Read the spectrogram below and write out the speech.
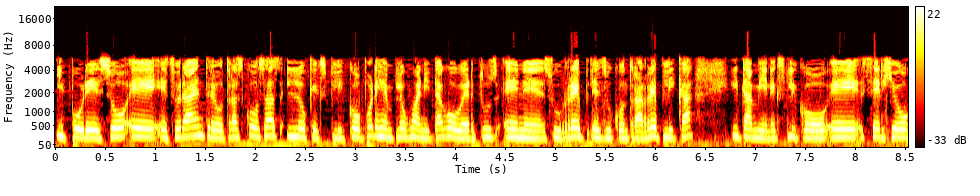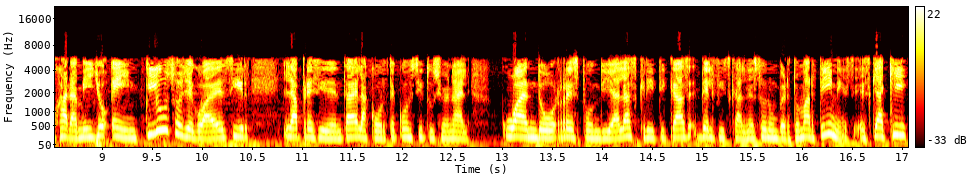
Y por eso, eh, eso era, entre otras cosas, lo que explicó, por ejemplo, Juanita Gobertus en, eh, su, en su contrarréplica, y también explicó eh, Sergio Jaramillo, e incluso llegó a decir la presidenta de la Corte Constitucional cuando respondía a las críticas del fiscal Néstor Humberto Martínez. Es que aquí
